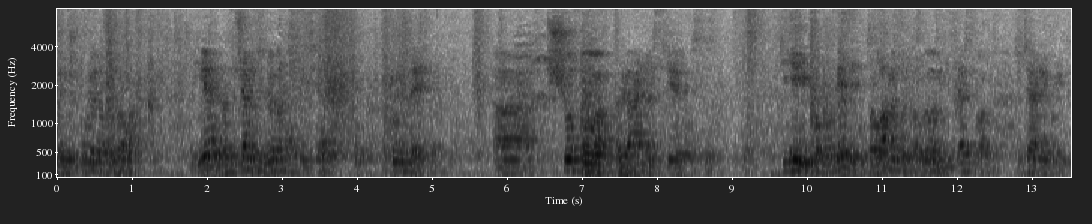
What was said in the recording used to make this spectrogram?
ними урядом права. Є надзвичайно серйозна позиція в комітеті щодо реальності тієї пропозиції, яку парламенту зробило Міністерство соціальної політики.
